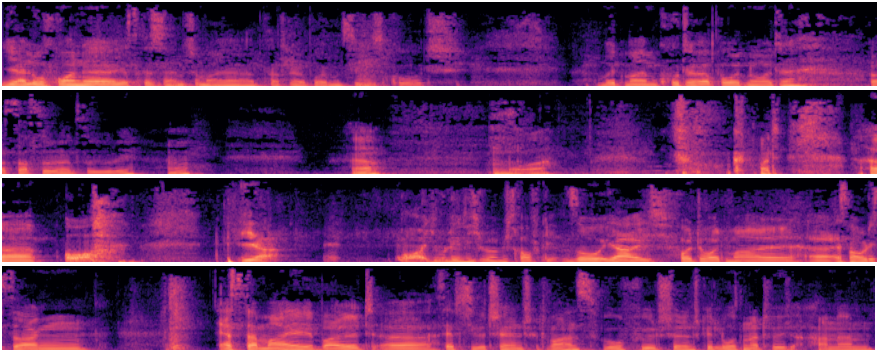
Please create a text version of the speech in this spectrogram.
Ja, hallo Freunde, jetzt Christian Schemeier, Paartherapeut und Beziehungscoach. Mit meinem Co-Therapeuten heute. Was sagst du dazu, Juli? Hm? Ja? Boah. Oh Gott. Äh, oh. Ja. Boah, Juli, nicht über mich draufgehen. So, ja, ich wollte heute mal, äh, erstmal wollte ich sagen, 1. Mai, bald äh, Selbstliebe Challenge Advanced, Wohlfühl Challenge geht los und natürlich alle anderen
